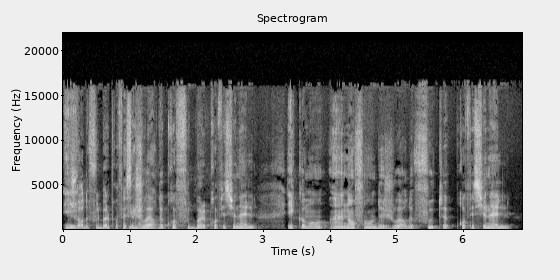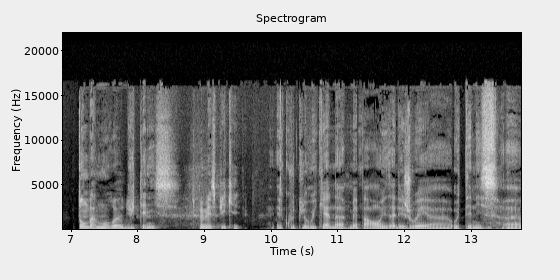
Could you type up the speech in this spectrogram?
Et joueur de football professionnel. Joueur de football professionnel. Et comment un enfant de joueur de foot professionnel tombe amoureux du tennis? Tu peux m'expliquer? Écoute, le week-end, mes parents, ils allaient jouer euh, au tennis. Euh,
